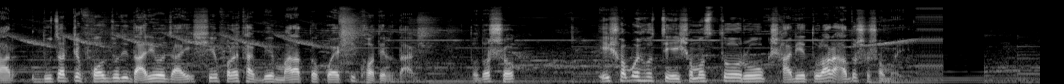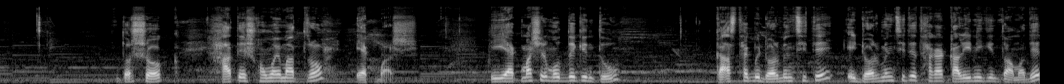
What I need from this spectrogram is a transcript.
আর দু চারটে ফল যদি দাঁড়িয়েও যায়, সে ফলে থাকবে মারাত্মক কয়েকটি ক্ষতের দাগ। তো দর্শক, এই সময় হচ্ছে এই সমস্ত রোগ সারিয়ে তোলার আদর্শ সময়। দর্শক, হাতে সময় মাত্র এক মাস। এই এক মাসের মধ্যে কিন্তু গাছ থাকবে ডরমেন্সিতে। এই ডরমেন্সিতে থাকাকালীনই কিন্তু আমাদের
